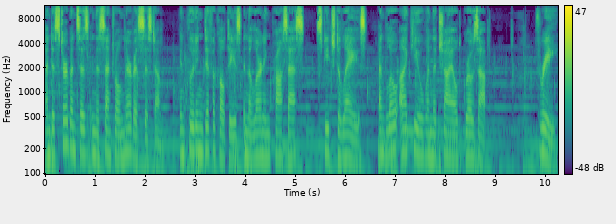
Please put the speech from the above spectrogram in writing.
and disturbances in the central nervous system, including difficulties in the learning process, speech delays, and low IQ when the child grows up. 3.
